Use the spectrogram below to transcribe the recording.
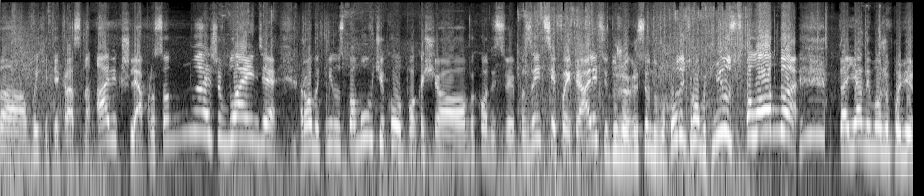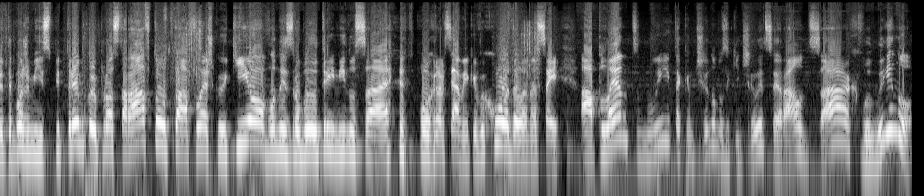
е, вихід якраз на авік, шляпрусон майже в блайнді. Робить мінус по мувчику, поки що виходить з своєї позиції. Фейк реаліті дуже агресивно виходить, робить мінус. Та ладно! Та я не можу повірити. Боже мій, з підтримкою просто Рафту та флешкою Кіо вони зробили три мінуса по гравцям, які виходили на цей аплент. Ну і таким чином закінчили цей раунд за хвилину.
